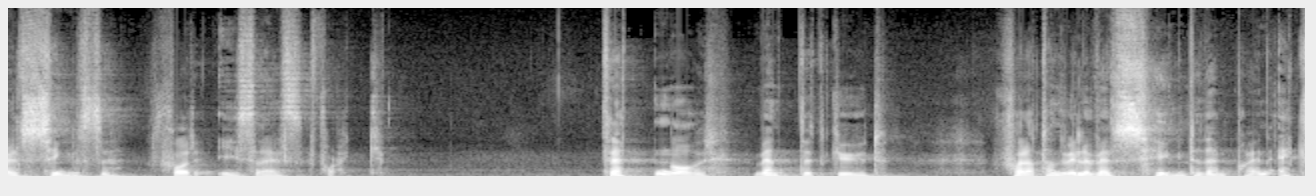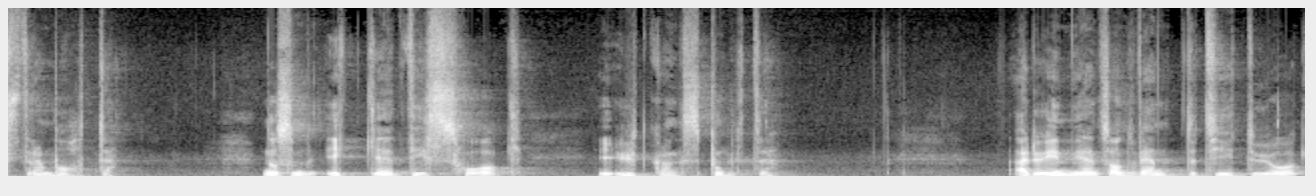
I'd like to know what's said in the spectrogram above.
velsignelse for Israels folk. 13 år ventet Gud for at han ville velsigne dem på en ekstra måte. Noe som ikke de så i utgangspunktet. Er du inne i en sånn ventetid, du òg?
